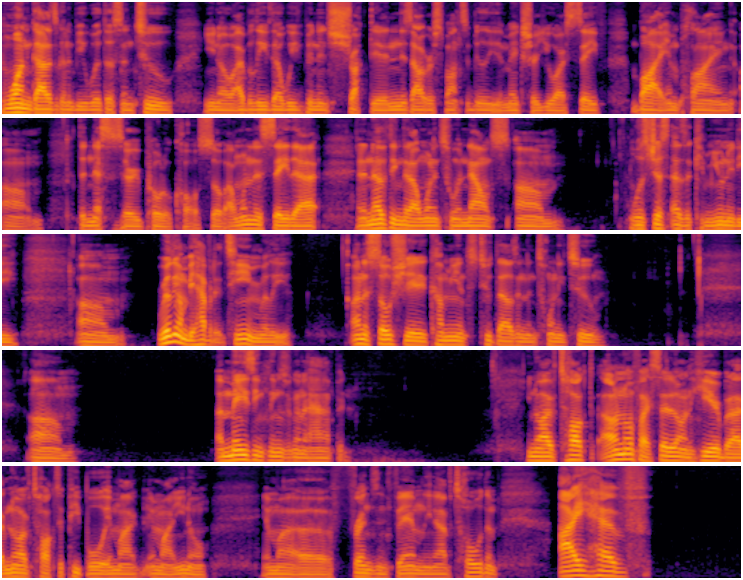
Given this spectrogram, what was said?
one, God is going to be with us, and two, you know, I believe that we've been instructed, and it is our responsibility to make sure you are safe by implying um, the necessary protocols. So I wanted to say that, and another thing that I wanted to announce um, was just as a community, um, really on behalf of the team, really unassociated coming into 2022. Um, amazing things are going to happen you know, I've talked. I don't know if I said it on here, but I know I've talked to people in my in my you know in my uh, friends and family, and I've told them I have.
